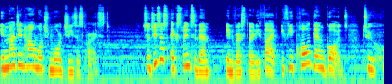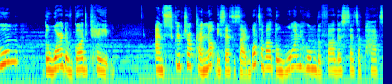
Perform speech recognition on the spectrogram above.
imagine how much more Jesus Christ. So Jesus explains to them in verse 35 if he called them gods to whom the word of God came, and scripture cannot be set aside. What about the one whom the Father set apart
